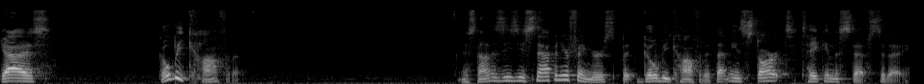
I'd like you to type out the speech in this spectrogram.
Guys, go be confident. It's not as easy as snapping your fingers, but go be confident. That means start taking the steps today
